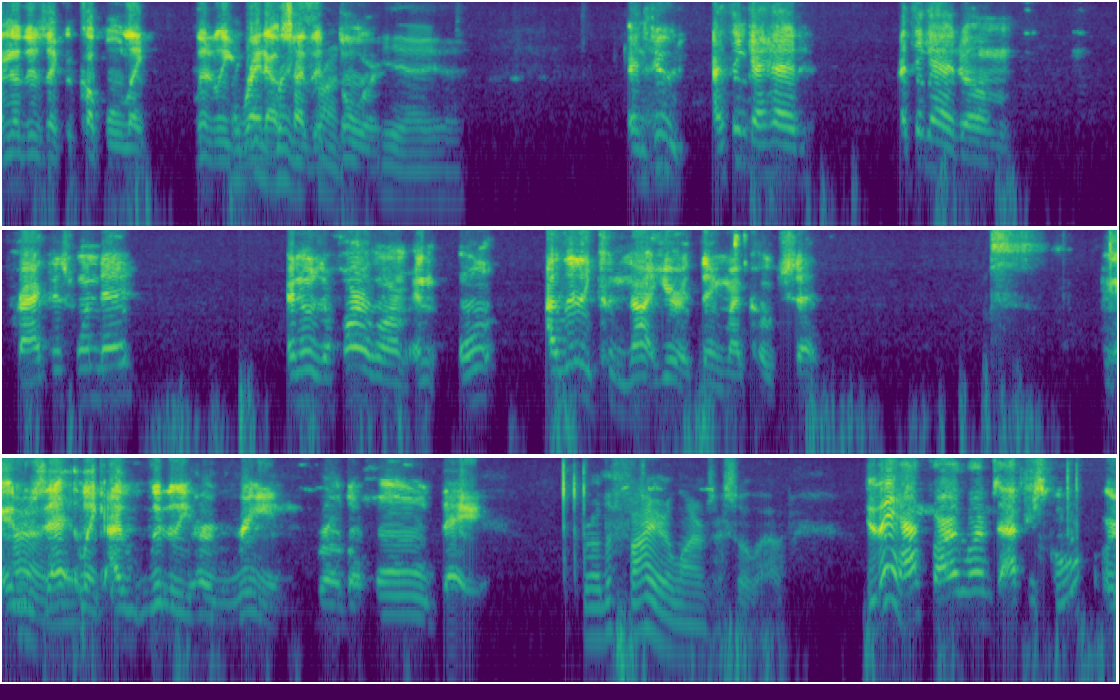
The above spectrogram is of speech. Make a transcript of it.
I know there's like a couple like literally Like, right outside the door. Yeah, yeah. And dude, I think I had, I think I had um practice one day, and it was a fire alarm, and all I literally could not hear a thing my coach said. It was Alright. that like I literally heard ringing, bro, the whole day. Bro, the fire alarms are so loud. Do they have fire alarms after school, or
